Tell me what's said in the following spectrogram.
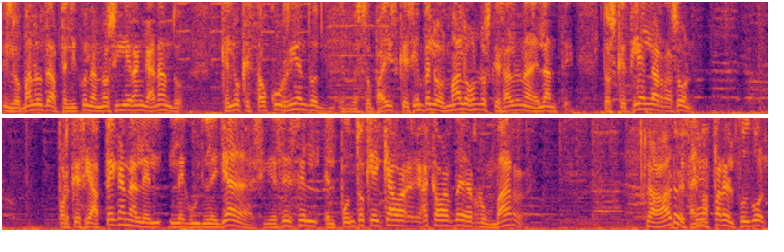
los malos de la película no siguieran ganando, que es lo que está ocurriendo en, en, nuestro país, que siempre los malos son los que salen adelante, los que tienen la razón. Porque se apegan a le, leguleyadas y ese es el, el, punto que hay que acabar de derrumbar. Claro, es Además, que... para el fútbol,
